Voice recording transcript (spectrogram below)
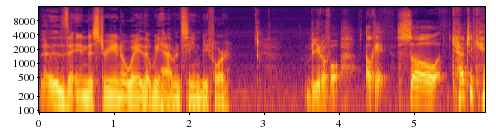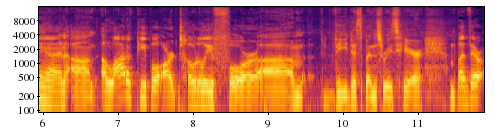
the industry in a way that we haven't seen before. Beautiful. Okay, so Ketchikan, um, a lot of people are totally for um, the dispensaries here, but there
